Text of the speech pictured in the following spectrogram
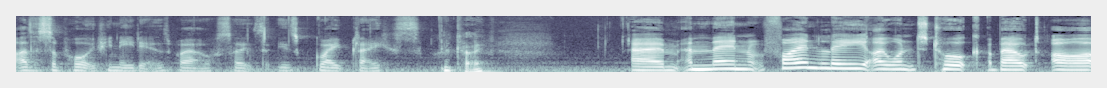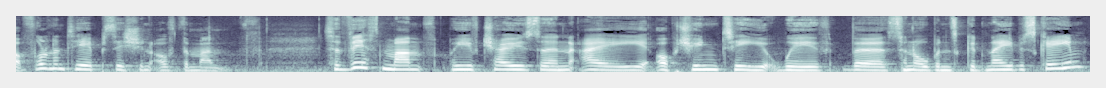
other support if you need it as well. So it's it's a great place. Okay. Um, and then finally, I want to talk about our volunteer position of the month. So this month we've chosen a opportunity with the St Albans Good Neighbour Scheme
